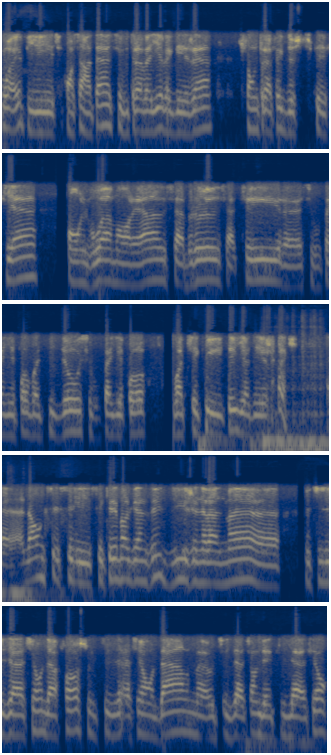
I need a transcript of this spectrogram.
Ouais puis on s'entend si vous travaillez avec des gens qui font le trafic de stupéfiants on le voit à Montréal, ça brûle, ça tire. Euh, si vous payez pas votre vidéo, si vous payez pas votre sécurité, il y a des gens qui... Euh, donc, c'est crime organisé dit généralement euh, l'utilisation de la force, l'utilisation d'armes, l'utilisation de l'intimidation.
